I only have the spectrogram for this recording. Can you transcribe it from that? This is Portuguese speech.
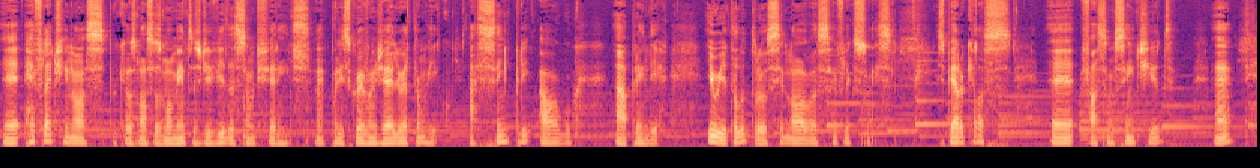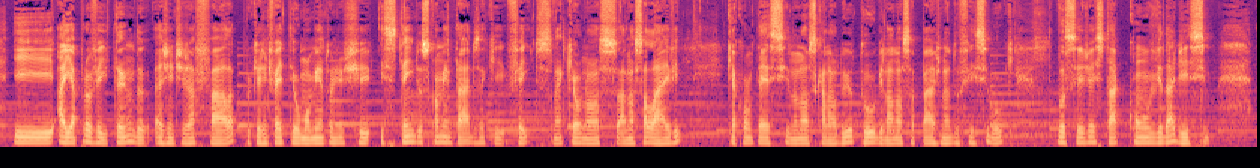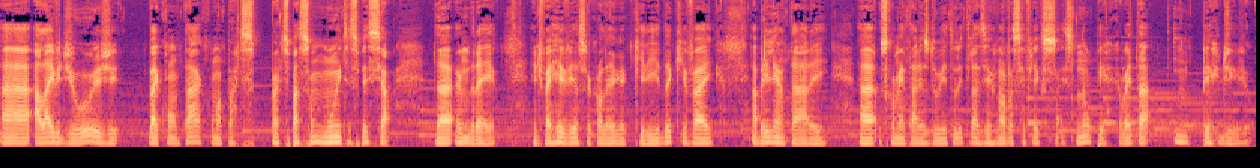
é, reflete em nós, porque os nossos momentos de vida são diferentes. Né? Por isso que o Evangelho é tão rico. Há sempre algo a aprender. E o Ítalo trouxe novas reflexões. Espero que elas é, façam sentido. Né? E aí, aproveitando, a gente já fala, porque a gente vai ter o um momento onde a gente estende os comentários aqui feitos, né? que é o nosso, a nossa live que acontece no nosso canal do YouTube, na nossa página do Facebook, você já está convidadíssimo. A, a live de hoje vai contar com uma participação muito especial da Andrea. A gente vai rever essa colega querida que vai abrilhantar aí os comentários do Ítalo e trazer novas reflexões. Não perca, vai estar imperdível.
